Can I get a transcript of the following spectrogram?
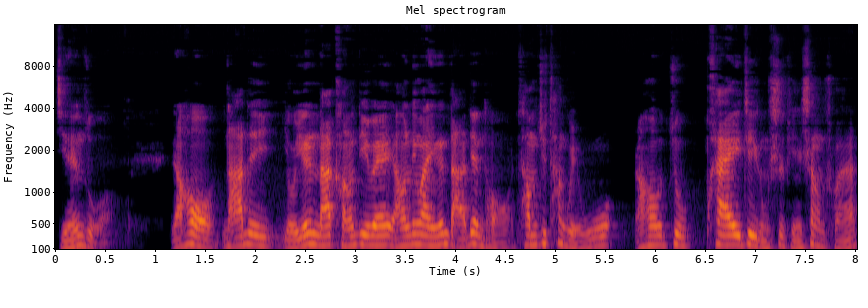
几人组，然后拿着有一个人拿扛着 DV，然后另外一个人打着电筒，他们去探鬼屋，然后就拍这种视频上传。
